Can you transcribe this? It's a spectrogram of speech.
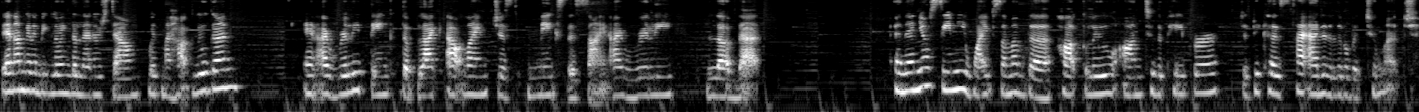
Then I'm going to be gluing the letters down with my hot glue gun. And I really think the black outline just makes this sign. I really love that. And then you'll see me wipe some of the hot glue onto the paper just because I added a little bit too much.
